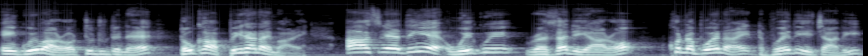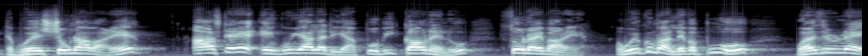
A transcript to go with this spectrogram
အိမ်ကွင်းမှာတော့တူတူတနဲ့ဒုက္ခပေးထားနိုင်ပါတယ် Arsenal အသင်းရဲ့အဝေးကွင်း result တွေကတော့9ပွဲနိုင်တပွဲတည်ကြပြီးတပွဲရှုံးထားပါတယ် Arsenal ရဲ့အိမ်ကွင်းရလက်တွေကပိုပြီးကောင်းတယ်လို့ဆိုနိုင်ပါတယ်အဝေးကွင်းမှာ Liverpool ကို1-0နဲ့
